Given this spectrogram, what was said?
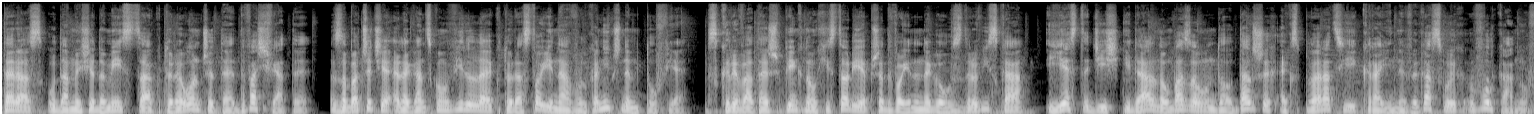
Teraz udamy się do miejsca, które łączy te dwa światy. Zobaczycie elegancką willę, która stoi na wulkanicznym tufie. Skrywa też piękną historię przedwojennego uzdrowiska i jest dziś idealną bazą do dalszych eksploracji krainy wygasłych wulkanów.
